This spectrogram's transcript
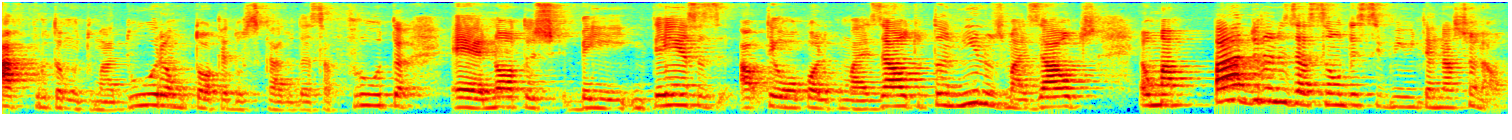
a fruta muito madura, um toque adocicado dessa fruta, é, notas bem intensas, teor alcoólico mais alto, taninos mais altos, é uma padronização desse vinho internacional.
